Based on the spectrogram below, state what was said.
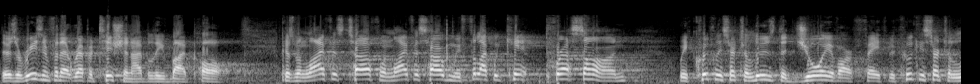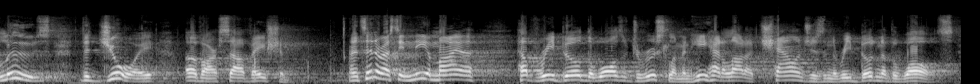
There's a reason for that repetition, I believe, by Paul. Because when life is tough, when life is hard, when we feel like we can't press on, we quickly start to lose the joy of our faith. We quickly start to lose the joy of our salvation. And it's interesting, Nehemiah helped rebuild the walls of Jerusalem, and he had a lot of challenges in the rebuilding of the walls.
